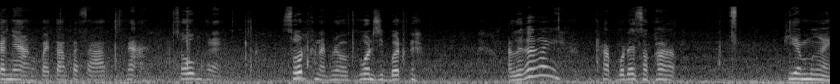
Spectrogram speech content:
กันย่างไปตามภาษาน่ะส้มขนาดสดขนาดพี่น้องควรสิเบิดเอาเลยขับบ่ได้สภาพเพียเมื่อย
